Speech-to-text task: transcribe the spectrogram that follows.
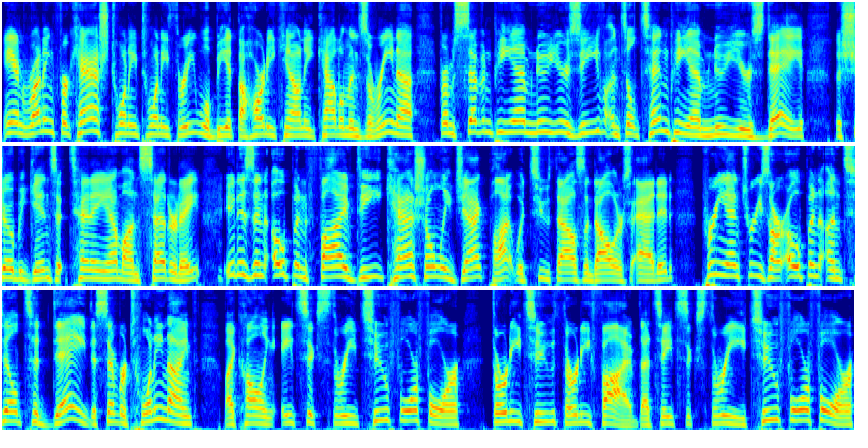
And Running for Cash 2023 will be at the Hardee County Cattlemen's Arena from 7 p.m. New Year's Eve until 10 p.m. New Year's Day. The show begins at 10 a.m. on Saturday. It is an open 5D cash only jackpot with $2,000 added. Pre entries are open until today, December 29th, by calling 863 244 3235. That's 863 244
